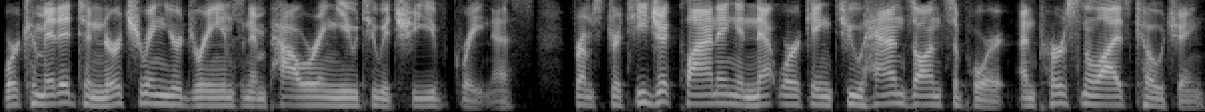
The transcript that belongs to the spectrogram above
We're committed to nurturing your dreams and empowering you to achieve greatness. From strategic planning and networking to hands on support and personalized coaching,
